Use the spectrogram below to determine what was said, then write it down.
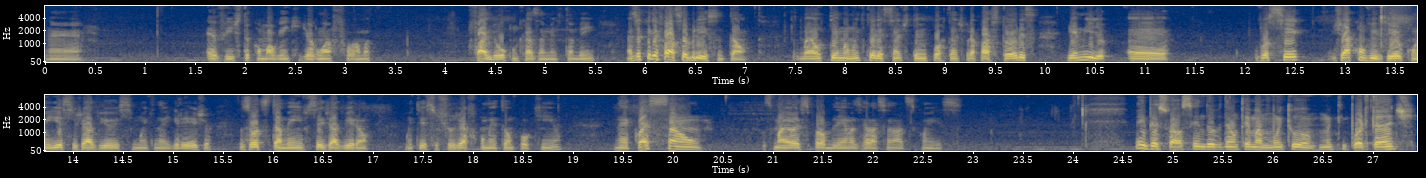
né, é vista como alguém que de alguma forma falhou com o casamento também. Mas eu queria falar sobre isso então. É um tema muito interessante, um tema importante para pastores. E Emílio, é, você já conviveu com isso, já viu isso muito na igreja. Os outros também, vocês já viram muito isso, o Chu já comentou um pouquinho. Né? Quais são os maiores problemas relacionados com isso? Bem, pessoal, sem dúvida é um tema muito, muito importante.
